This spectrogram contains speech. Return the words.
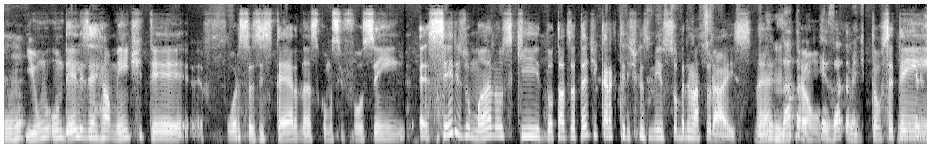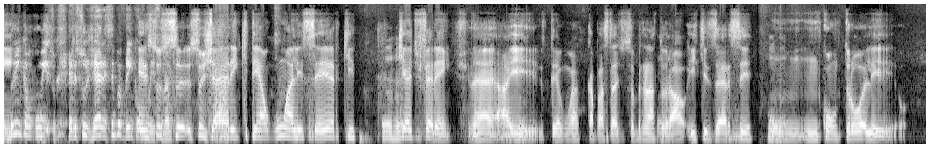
Uhum. E um, um deles é realmente ter forças externas, como se fossem é, seres humanos que dotados até de características meio sobrenaturais, né? Exatamente, então, exatamente. Então você tem. Eles brincam com isso. Eles sugerem, sempre brincam eles com isso, né? sugerem que tem algum ali ser que Uhum. que é diferente, né? Aí uhum. tem alguma capacidade sobrenatural uhum. e quisesse um, uhum. um, controle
